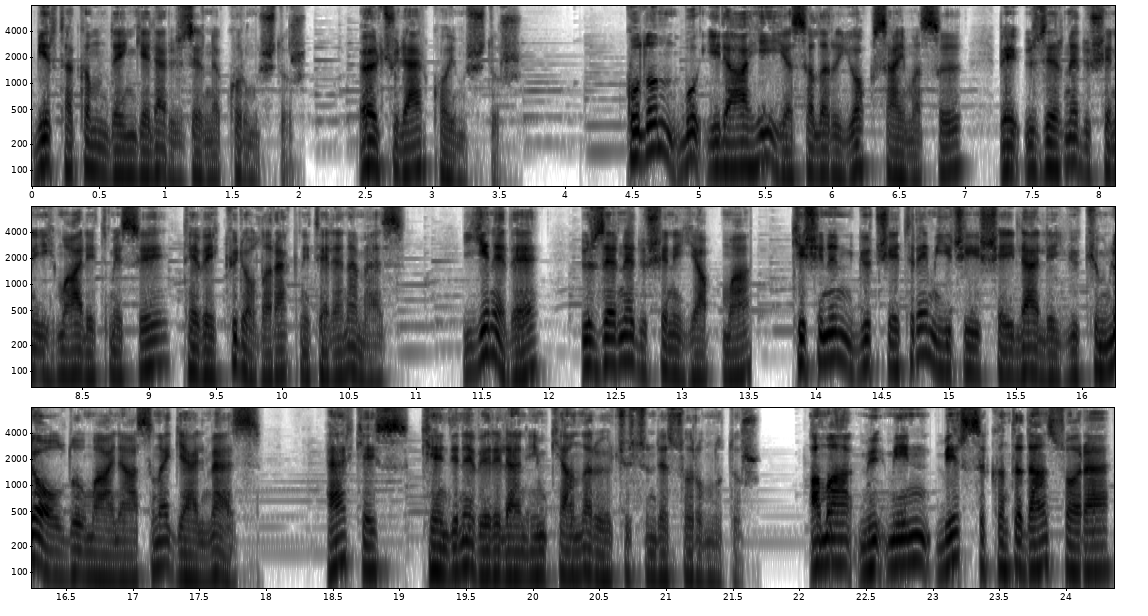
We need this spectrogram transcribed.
bir takım dengeler üzerine kurmuştur. Ölçüler koymuştur. Kulun bu ilahi yasaları yok sayması ve üzerine düşeni ihmal etmesi tevekkül olarak nitelenemez. Yine de üzerine düşeni yapma, kişinin güç yetiremeyeceği şeylerle yükümlü olduğu manasına gelmez. Herkes kendine verilen imkanlar ölçüsünde sorumludur. Ama mümin bir sıkıntıdan sonra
